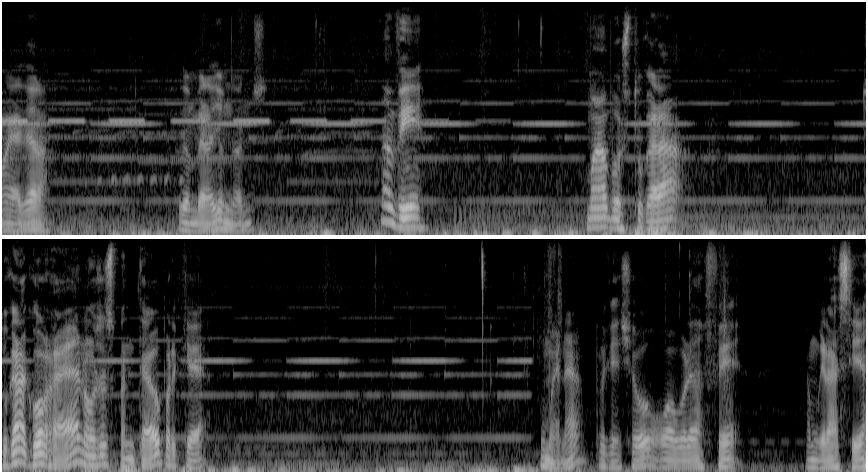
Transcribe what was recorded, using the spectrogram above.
Moia tela. D'on ve la llum, doncs? En fi. Bueno, doncs tocarà... Tocarà córrer, eh? No us espanteu, perquè... Un moment, eh? Perquè això ho hauré de fer amb gràcia.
